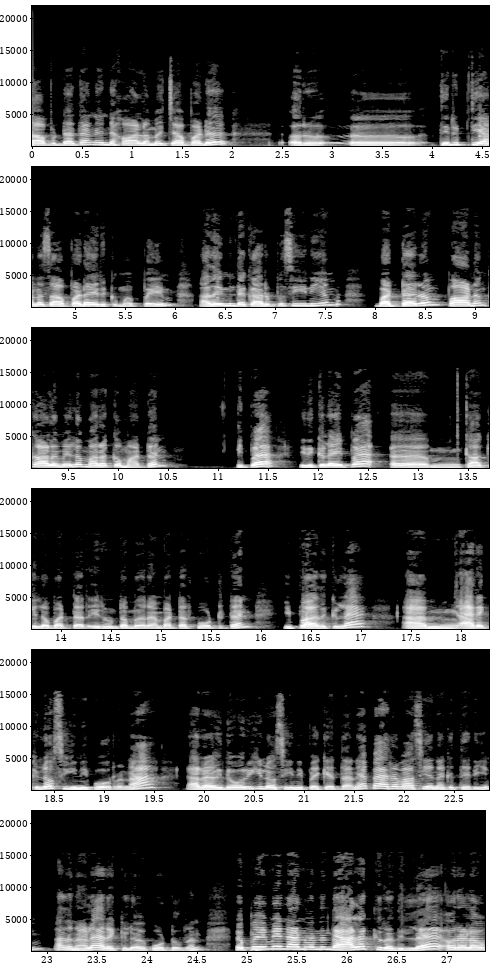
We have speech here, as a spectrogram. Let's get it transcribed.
சாப்பிட்டா தான் இந்த காலமை சாப்பாடு ஒரு திருப்தியான சாப்பாடாக இருக்கும் எப்பயும். அதையும் இந்த கருப்பு சீனியும் பட்டரும் பானும் காலமேல மறக்க மாட்டேன். இப்போ இதுக்குள்ள இப்போ கா கிலோ பட்டர் இருநூற்றம்பது கிராம் பட்டர் போட்டுட்டேன். இப்போ அதுக்குள்ள அரை கிலோ சீனி போடுறேன்னா அரை இது ஒரு கிலோ சீனி பேக்கெட் தானே? இப்போ அரைவாசி எனக்கு தெரியும். அதனால் அரை கிலோ போட்டுடுறேன். எப்பயுமே நான் வந்து இந்த அளக்கிறது இல்லை ஓரளவு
